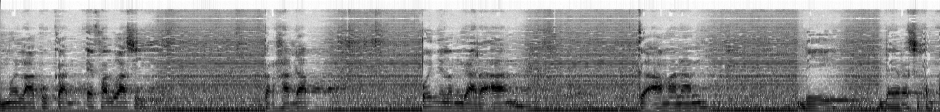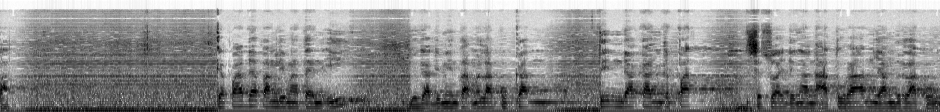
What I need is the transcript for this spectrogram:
melakukan evaluasi terhadap penyelenggaraan keamanan di daerah setempat. Kepada Panglima TNI juga diminta melakukan tindakan cepat sesuai dengan aturan yang berlaku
